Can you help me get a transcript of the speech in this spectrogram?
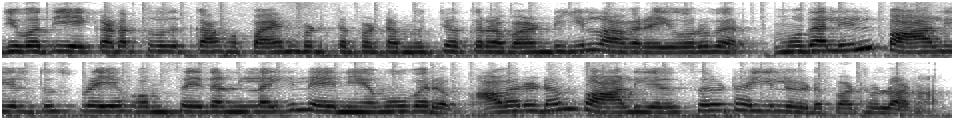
யுவதியை கடத்துவதற்காக பயன்படுத்தப்பட்ட முச்சக்கர வண்டியில் அவரை ஒருவர் முதலில் பாலியல் துஷ்பிரயோகம் செய்த நிலையில் ஏனைய மூவரும் அவரிடம் பாலியல் சேட்டையில் ஈடுபட்டுள்ளனர்.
